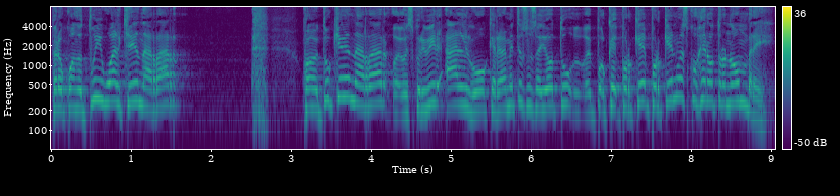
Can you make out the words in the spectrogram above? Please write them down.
Pero cuando tú igual quieres narrar cuando tú quieres narrar o escribir algo que realmente sucedió, tú, ¿por, qué, por, qué, ¿por qué no escoger otro nombre?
